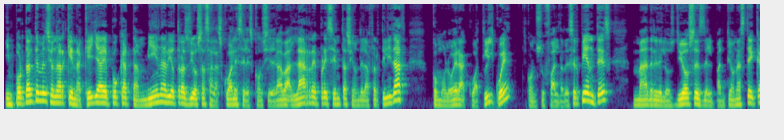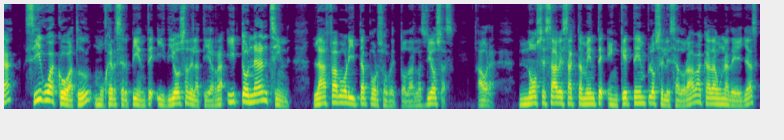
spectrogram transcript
Importante mencionar que en aquella época también había otras diosas a las cuales se les consideraba la representación de la fertilidad, como lo era Coatlicue, con su falda de serpientes, madre de los dioses del panteón azteca, Cihuacóatl, mujer serpiente y diosa de la tierra, y Tonantzin, la favorita por sobre todas las diosas. Ahora, no se sabe exactamente en qué templo se les adoraba cada una de ellas,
